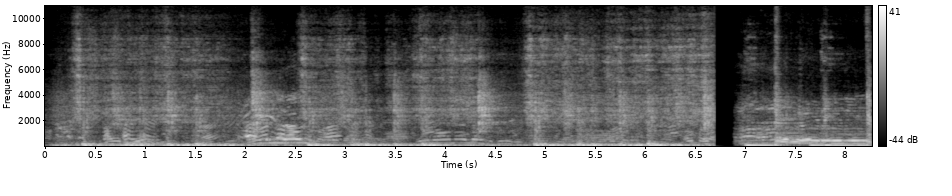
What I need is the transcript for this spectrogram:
Thank you.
